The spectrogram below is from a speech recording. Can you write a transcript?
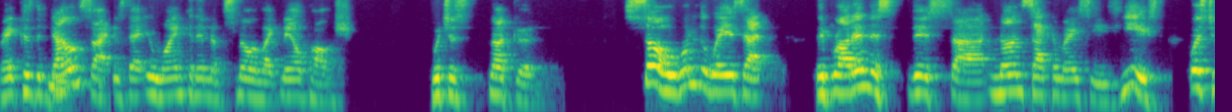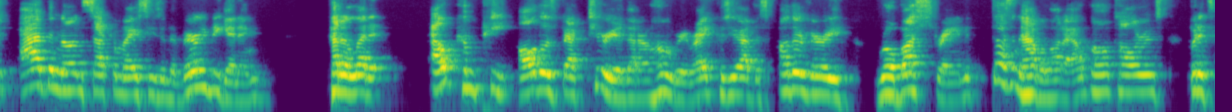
right? Because the mm-hmm. downside is that your wine can end up smelling like nail polish, which is not good. So one of the ways that they brought in this this uh, non-Saccharomyces yeast was to add the non-Saccharomyces in the very beginning, kind of let it outcompete all those bacteria that are hungry, right? Because you have this other very robust strain. It doesn't have a lot of alcohol tolerance, but it's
